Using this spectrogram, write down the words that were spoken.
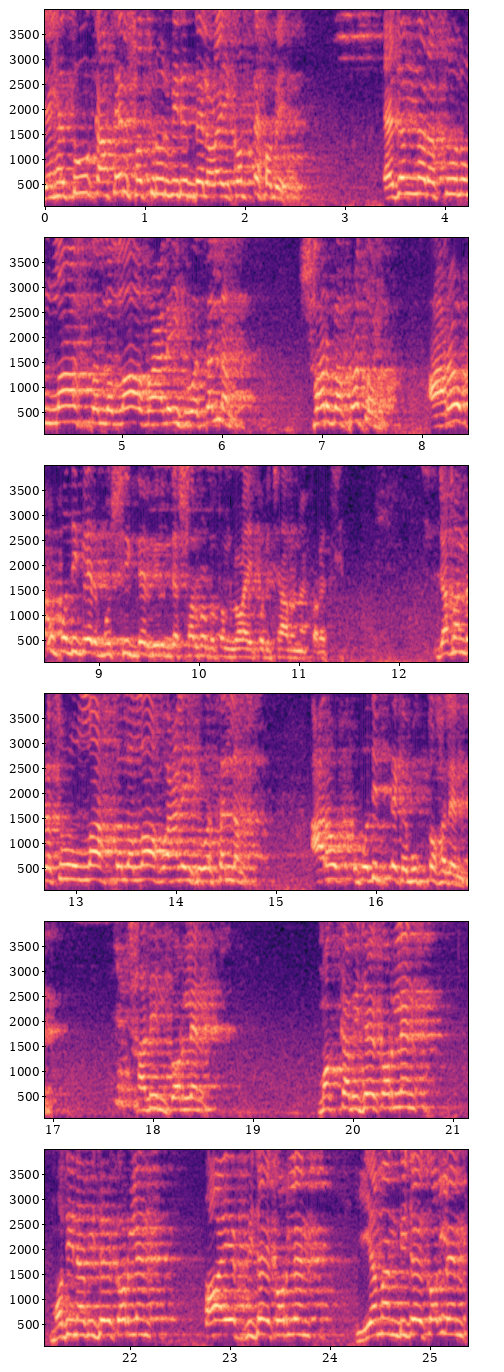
যেহেতু কাছের শত্রুর বিরুদ্ধে লড়াই করতে হবে, এজন্য রসুল্লাহ সাল্লাহ আলহি সর্বপ্রথম আরব উপদ্বীপের মুশ্রিকদের বিরুদ্ধে সর্বপ্রথম লড়াই পরিচালনা করেছে। যখন রসুল্লাহ সাল্লাহ আলহি ওয়াসাল্লাম আরব উপদ্বীপ থেকে মুক্ত হলেন, স্বাধীন করলেন, মক্কা বিজয় করলেন, মদিনা বিজয় করলেন তায়েফ বিজয় করলেন, ইয়ামান বিজয় করলেন,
